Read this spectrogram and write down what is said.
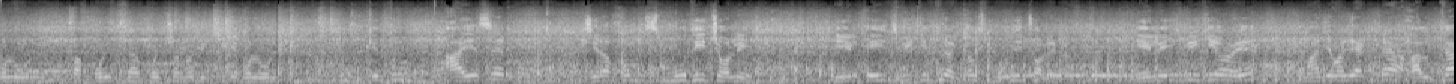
বলুন বা পরিষ্কার পরিচ্ছন্ন দিক থেকে বলুন, কিন্তু আইএসএফ যেরকম স্মুথই চলে এল এইচবি কিন্তু একদম স্মুথই চলে না। এল এইচবি কী হয়? মাঝে মাঝে একটা হালকা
